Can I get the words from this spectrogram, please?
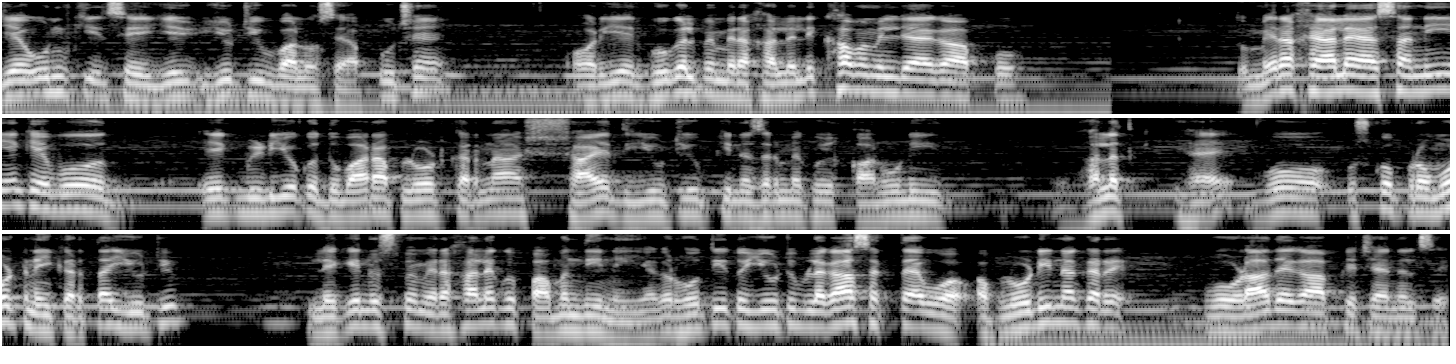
ये उनकी से, ये यूट्यूब वालों से आप पूछें और ये गूगल पे मेरा ख्याल है लिखा हुआ मिल जाएगा आपको। तो मेरा ख्याल है ऐसा नहीं है कि वो एक वीडियो को दोबारा अपलोड करना शायद यूट्यूब की नज़र में कोई कानूनी गलत है, वो उसको प्रोमोट नहीं करता यूट्यूब लेकिन उस पर मेरा ख्याल है कोई पाबंदी नहीं है। अगर होती तो यूट्यूब लगा सकता है, वो अपलोड ही ना करे, वो उड़ा देगा आपके चैनल से।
